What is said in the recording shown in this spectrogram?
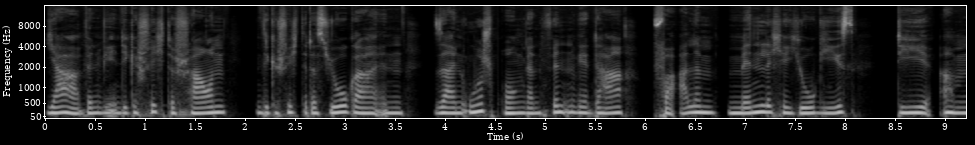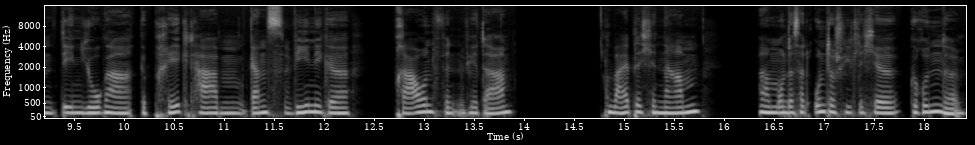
Ja, wenn wir in die Geschichte schauen, in die Geschichte des Yoga, in seinen Ursprung, dann finden wir da vor allem männliche Yogis, die ähm, den Yoga geprägt haben. Ganz wenige Frauen finden wir da, weibliche Namen. Ähm, und das hat unterschiedliche Gründe.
